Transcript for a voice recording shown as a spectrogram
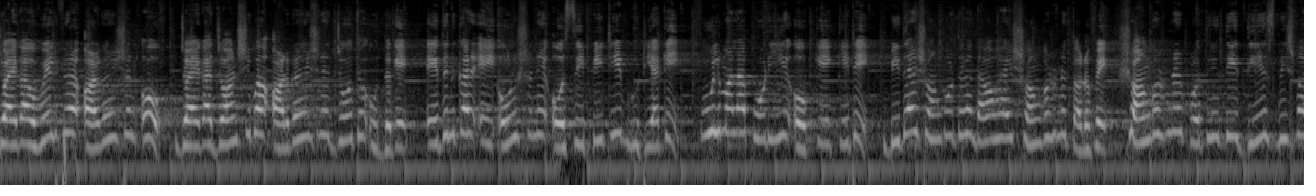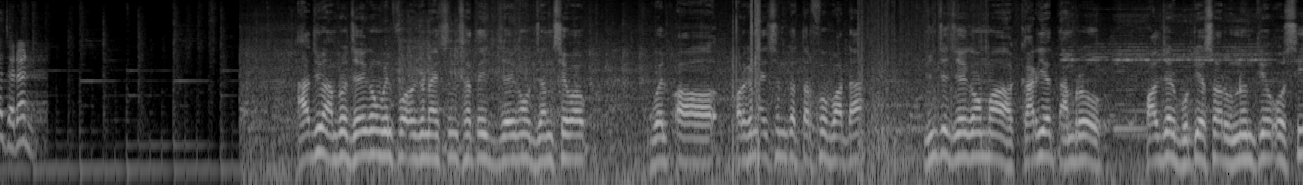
জয়গা ওয়েলফেয়ার অর্গানাইজেশন ও জয়গা জনসেবা অর্গানাইজেশনের যৌথ উদ্যোগে। এদিনকার এই অনুষ্ঠানে ওসি পিটি ভুটিয়াকে ফুলমালা পরিয়ে ও কেক কেটে বিদায় সংবর্ধনা দেওয়া হয় সংগঠনের তরফে সংগঠনের প্রতিনিধি দীনেশ বিশ্বা জানান आज हाम्रो जयगाउँ वेलफेयर अर्गनाइजेसन साथै जयगाउँ जनसेवा वेल अर्गनाइजेसनको तर्फबाट जुन चाहिँ जयगाउँमा कार्यरत हाम्रो पाल्जर भुटिया सर हुनुहुन्थ्यो ओसी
